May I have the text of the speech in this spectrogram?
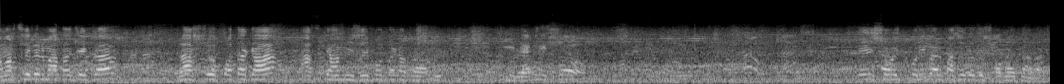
আমার ছেলের মাথা যেটা, রাষ্ট্রীয় পতাকা, আজকে আমি সেই পতাকাটা এই শহীদ পরিবার পাশে যাতে সবাই দাঁড়ায়।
